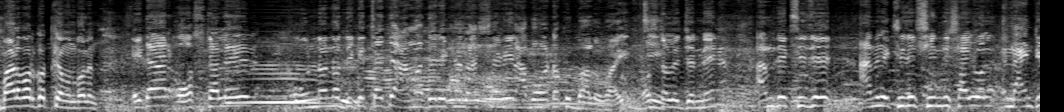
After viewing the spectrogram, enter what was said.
বাড় বরকত কেমন বলেন? এটার অস্ট্রালের অন্যান্য দিকের চাইতে আমাদের এখানে রাজশাহীর আবহাওয়াটা খুব ভালো ভাই অস্ট্রালের জন্য। আমি দেখছি যে আমি দেখছি যে সিন্ধি সাইওয়াল নাইনটি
